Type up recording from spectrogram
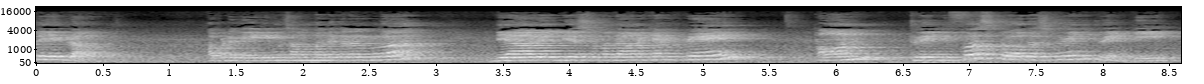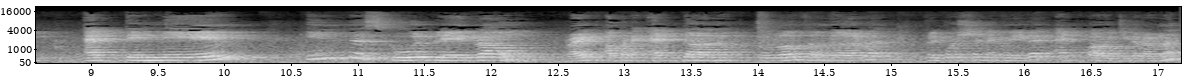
playground. අපිට මේකෙම සම්බන්ධ කරන්න පුළුවන් there will be a Samadana campaign on 21st August 2020 at 10 am in the school playground. right? අපිට at දාන්න පුළුවන් සමහරවිට preposition එක මේක at පාවිච්චි කරන්න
